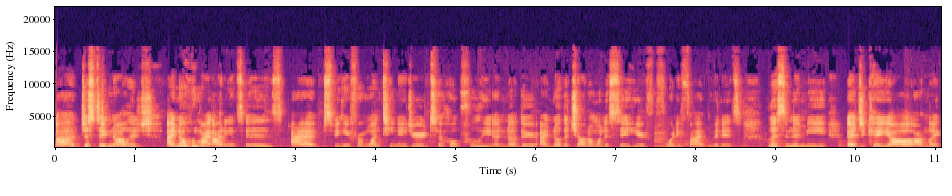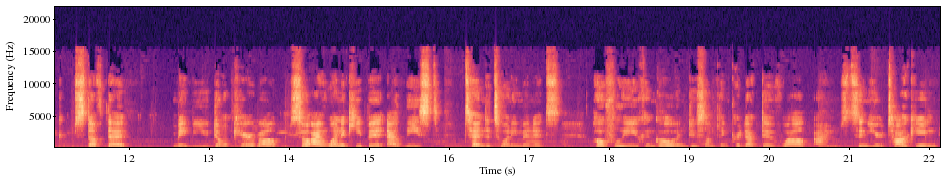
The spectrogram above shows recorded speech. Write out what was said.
Uh, just to acknowledge, I know who my audience is. I'm speaking from one teenager to hopefully another. I know that y'all don't want to sit here for 45 minutes, listen to me, educate y'all on like stuff that maybe you don't care about. So I want to keep it at least 10 to 20 minutes. Hopefully, you can go and do something productive while I'm sitting here talking.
